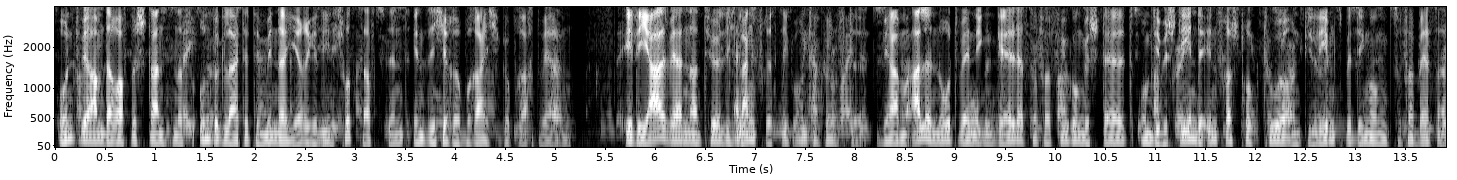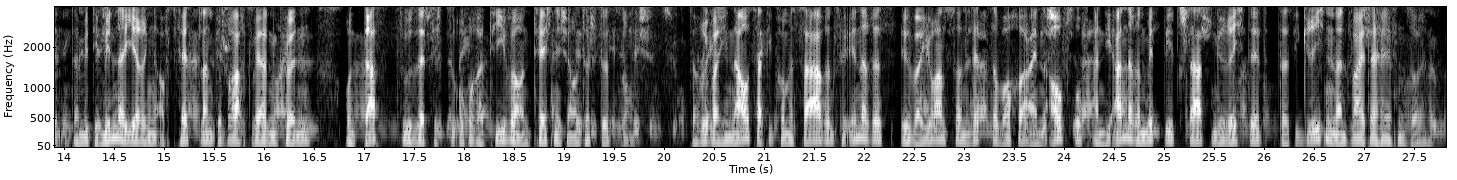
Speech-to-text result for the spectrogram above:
Und wir haben darauf bestanden, dass unbegleitete Minderjährige, die in Schutzhaft sind, in sichere Bereiche gebracht werden. Ideal wären natürlich langfristige Unterkünfte. Wir haben alle notwendigen Gelder zur Verfügung gestellt, um die bestehende Infrastruktur und die Lebensbedingungen zu verbessern, damit die Minderjährigen aufs Festland gebracht werden können und das zusätzlich zu operativer und technischer Unterstützung. Darüber hinaus hat die Kommissarin für Inneres, Ilva Johansson, letzte Woche einen Aufruf an die anderen Mitgliedstaaten gerichtet, dass sie Griechenland weiterhelfen sollen,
